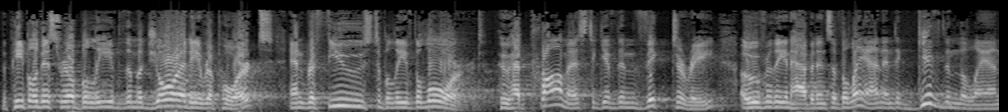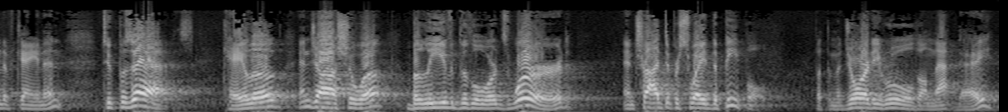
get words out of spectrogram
the people of Israel believed the majority report and refused to believe the Lord, who had promised to give them victory over the inhabitants of the land and to give them the land of Canaan to possess. Caleb and Joshua believed the Lord's word and tried to persuade the people, but the majority ruled on that day.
